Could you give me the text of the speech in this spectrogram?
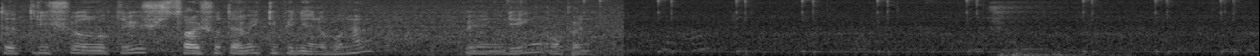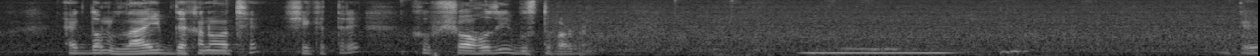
তেত্রিশশো উনত্রিশ ছয়শোতে আমি টিপি নিয়ে নেব হ্যাঁ? পেন্ডিং ওপেন একদম লাইভ দেখানো আছে সেক্ষেত্রে খুব সহজেই বুঝতে পারবেন। ওকে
